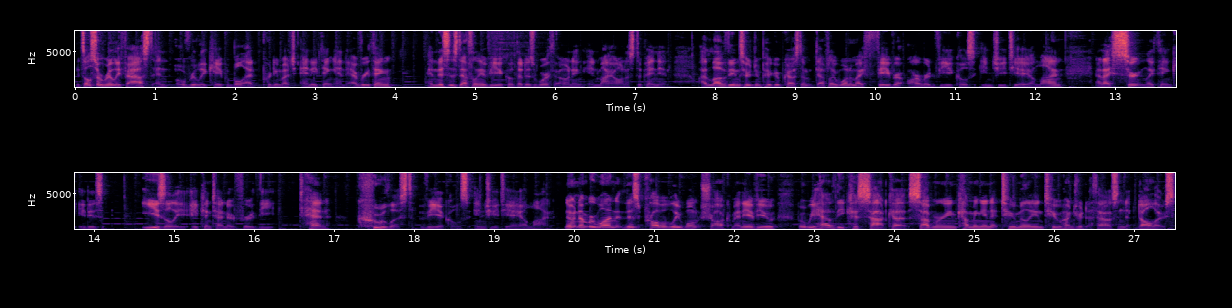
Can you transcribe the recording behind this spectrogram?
It's also really fast and overly capable at pretty much anything and everything, and this is definitely a vehicle that is worth owning in my honest opinion. I love the Insurgent Pickup Custom, definitely one of my favorite armored vehicles in GTA Online, and I certainly think it is easily a contender for the 10 coolest vehicles in GTA Online. Note number one, this probably won't shock many of you, but we have the Kasatka submarine coming in at $2,200,000.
